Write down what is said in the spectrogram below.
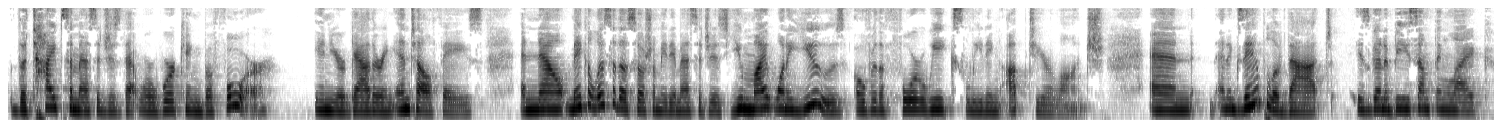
the types of messages that were working before in your gathering intel phase. And now make a list of those social media messages you might want to use over the four weeks leading up to your launch. And an example of that is going to be something like,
